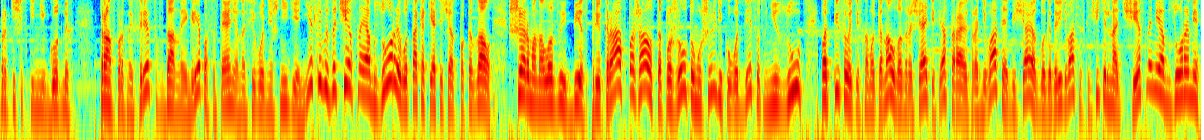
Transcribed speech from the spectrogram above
практически негодных транспортных средств в данной игре по состоянию на сегодняшний день. Если вы за честные обзоры, вот так как я сейчас показал Шермана Лозы без прикрас, пожалуйста, по желтому шильдику вот здесь вот внизу. Подписывайтесь на мой канал, возвращайтесь, я стараюсь ради вас и обещаю отблагодарить вас исключительно честными обзорами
